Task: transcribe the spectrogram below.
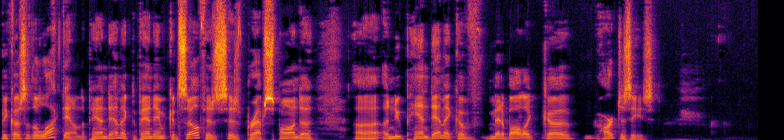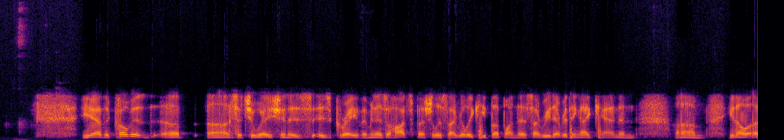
because of the lockdown, the pandemic. The pandemic itself has, has perhaps spawned a uh, a new pandemic of metabolic uh, heart disease. Yeah, the COVID uh, uh, situation is is grave. I mean, as a heart specialist, I really keep up on this. I read everything I can, and um, you know, a,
